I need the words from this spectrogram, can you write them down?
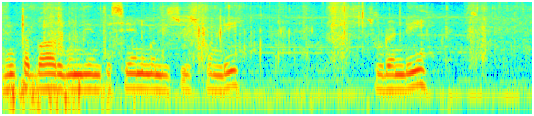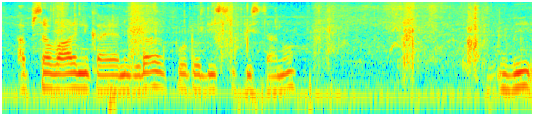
ఎంత బాగుంది ఎంత సేనుగా ఉంది చూసుకోండి. చూడండి అప్సా వాడని కాయని కూడా ఫోటో తీసి చూపిస్తాను. ఇది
